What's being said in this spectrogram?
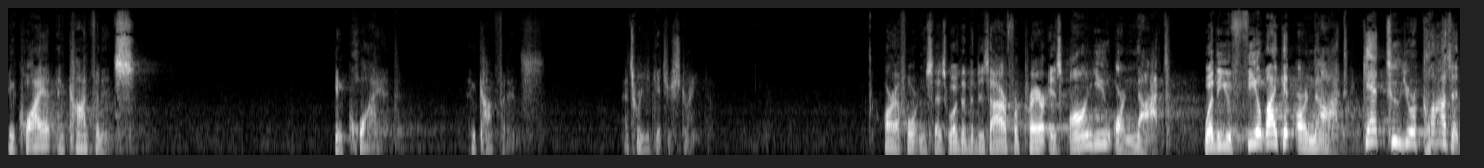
in quiet and confidence in quiet and confidence. That's where you get your strength. R.F. Horton says whether the desire for prayer is on you or not, whether you feel like it or not, get to your closet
